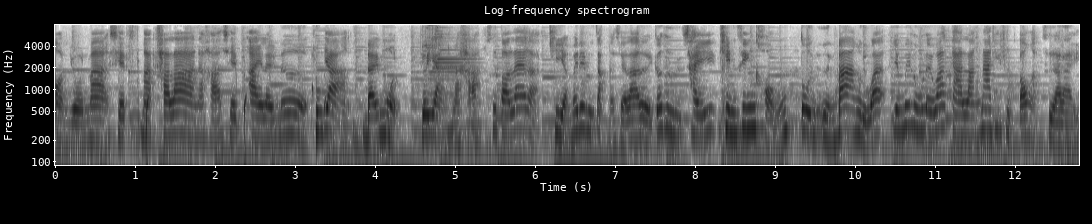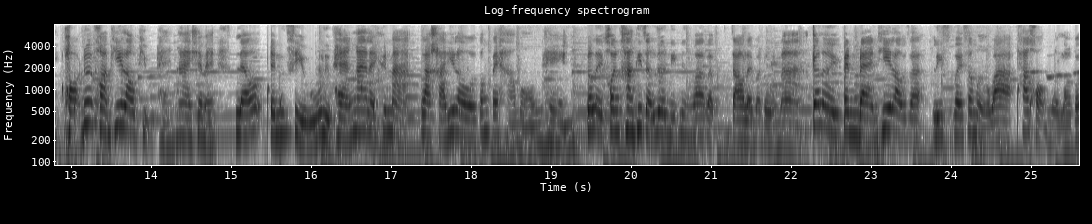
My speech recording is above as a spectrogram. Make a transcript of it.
อ่อนโยนมากเช็ดมาสคาร่านะคะ เช็ดอายไลเนอร์ทุกอย่างได้หมด เกลี้ยงนะคะ คือตอนแรกอะเคีอะไม่ได้รู้จักไมเซล่าเลย ก็คือใช้คินซิ่งของตัวอื่นๆบ้าง หรือว่ายังไม่รู้เลยว่าการล้างหน้าที่ถูกต้องอะคืออะไร เพราะด้วยความที่เราผิวแพ้ง่ายใช่ไหม แล้วเป็นสิวหรือแพ้ง่ายอะไรขึ้นมา ราคาที่เราต้องไปหาหมอมันแพง ก็เลยค่อนข้างที่จะเลือกนิดนึงว่าแบบจะเอาอะไรมาโดนหน้า ก็เลยเป็นแบรนด์ที่เราจะลิสต์ไว้เสมอว่าถ้าของหมดเราก็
